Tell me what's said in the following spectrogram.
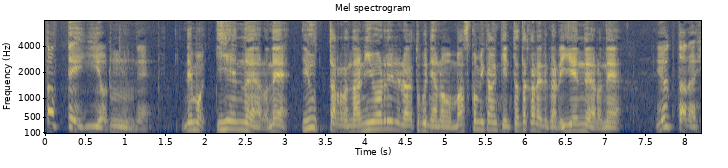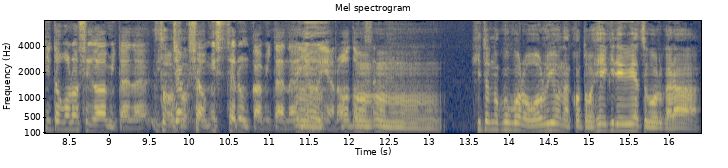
とっていいよるけんね。でも言えんのやろね。言ったら何言われるら、特にあの、マスコミ関係に叩かれるから言えんのやろね。言ったら人殺しが、みたいな、そうそう弱者を見捨てるんか、みたいな言うんやろ、どうせ。んうんうんうんうん。人の心を折るようなことを平気で言うやつがおるから、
